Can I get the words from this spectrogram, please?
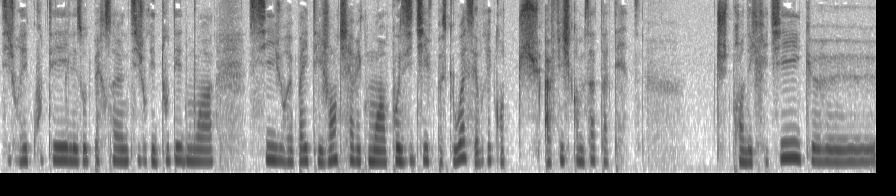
si j'aurais écouté les autres personnes, si j'aurais douté de moi, si j'aurais pas été gentille avec moi, positif, parce que ouais, c'est vrai quand tu affiches comme ça ta tête, tu te prends des critiques. Euh,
